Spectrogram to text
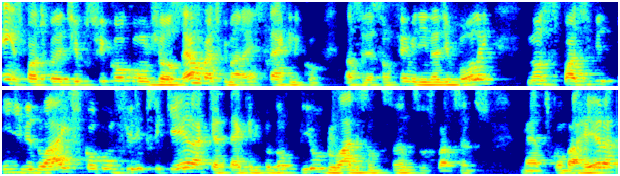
Em esportes coletivos ficou com José Roberto Guimarães, técnico da seleção feminina de vôlei. Nos esportes individuais ficou com o Felipe Siqueira, que é técnico do PIL, do Alisson dos Santos, os 400 metros com barreira.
